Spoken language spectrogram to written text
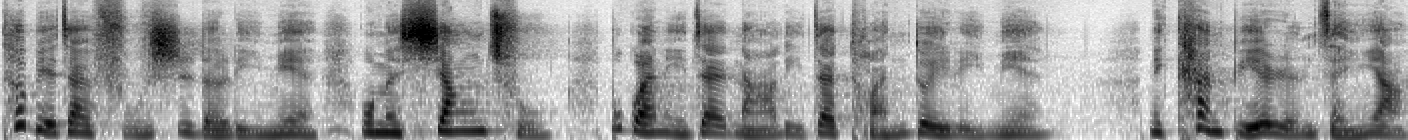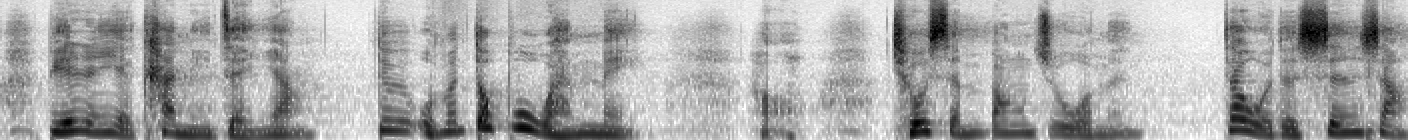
特别在服侍的里面，我们相处，不管你在哪里，在团队里面，你看别人怎样，别人也看你怎样，对我们都不完美，好。求神帮助我们，在我的身上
